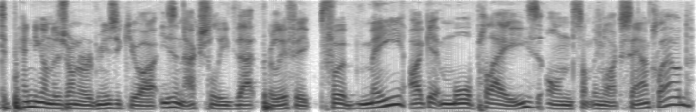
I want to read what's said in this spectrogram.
depending on the genre of music you are, isn't actually that prolific. For me, I get more plays on something like SoundCloud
